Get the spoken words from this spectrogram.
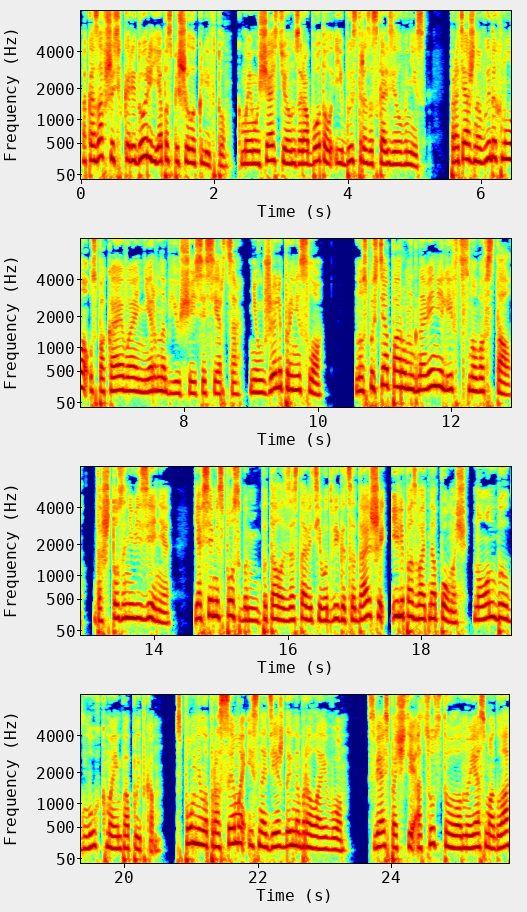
Оказавшись в коридоре, я поспешила к лифту. К моему счастью, он заработал и быстро заскользил вниз. Протяжно выдохнула, успокаивая нервно бьющееся сердце. Неужели пронесло? Но спустя пару мгновений лифт снова встал. Да что за невезение? Я всеми способами пыталась заставить его двигаться дальше или позвать на помощь, но он был глух к моим попыткам. Вспомнила про Сэма и с надеждой набрала его. Связь почти отсутствовала, но я смогла,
